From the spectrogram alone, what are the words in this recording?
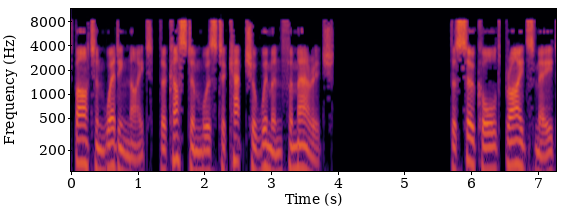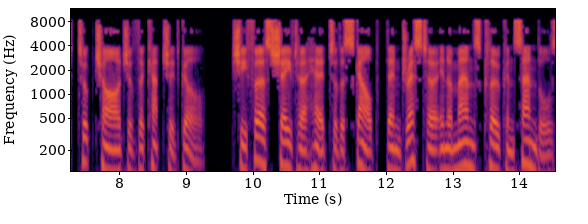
Spartan wedding night. The custom was to capture women for marriage. The so-called bridesmaid took charge of the captured girl. She first shaved her head to the scalp, then dressed her in a man's cloak and sandals,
